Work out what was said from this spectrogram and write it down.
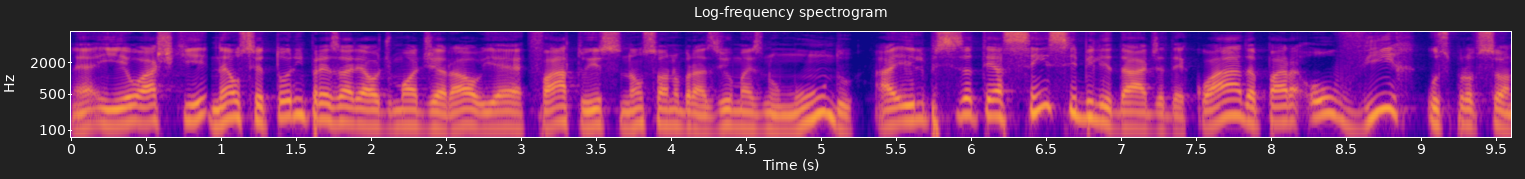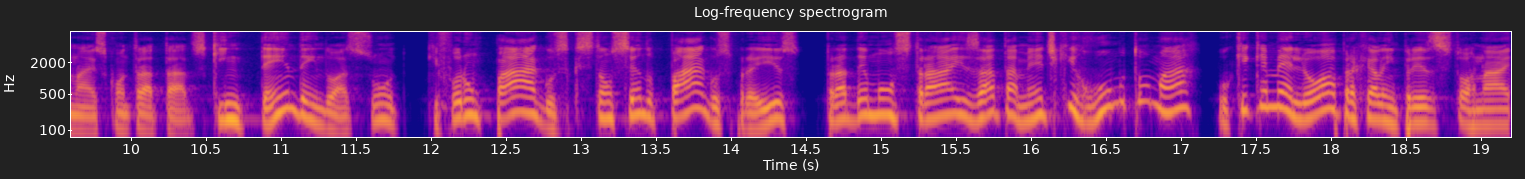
Né? E eu acho que né, o setor empresarial, de modo geral, e é fato isso não só no Brasil, mas no mundo, ele precisa ter a sensibilidade adequada para ouvir os profissionais contratados que entendem do assunto, que foram pagos, que estão sendo pagos para isso, para demonstrar exatamente que rumo tomar. O que, que é melhor para aquela empresa se tornar,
